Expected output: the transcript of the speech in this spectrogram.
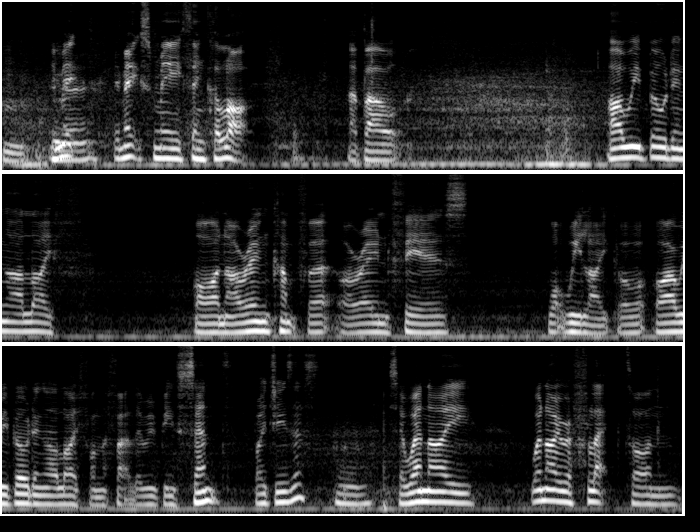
Mm. It, ma- know. it makes me think a lot about are we building our life on our own comfort, our own fears, what we like, or, or are we building our life on the fact that we've been sent by Jesus? Mm. So when I when I reflect on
